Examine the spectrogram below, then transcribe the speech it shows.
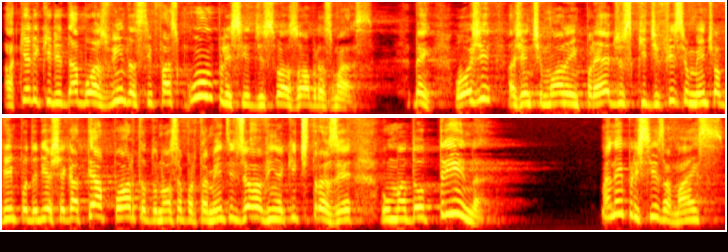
Aquele que lhe dá boas-vindas se faz cúmplice de suas obras más. Bem, hoje a gente mora em prédios que dificilmente alguém poderia chegar até a porta do nosso apartamento e dizer: Ó, oh, vim aqui te trazer uma doutrina. Mas nem precisa mais.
